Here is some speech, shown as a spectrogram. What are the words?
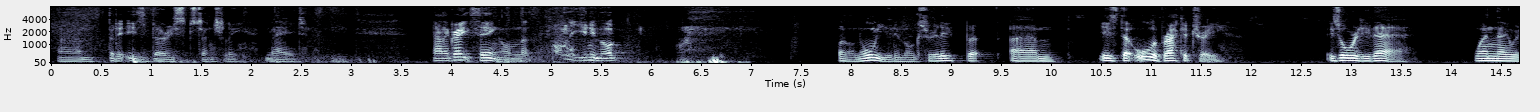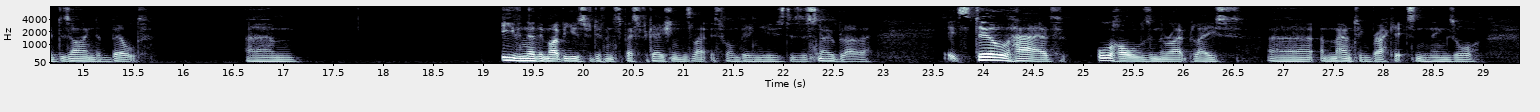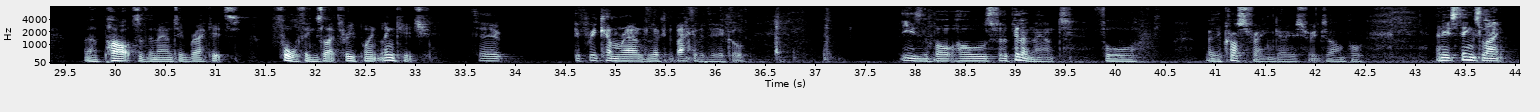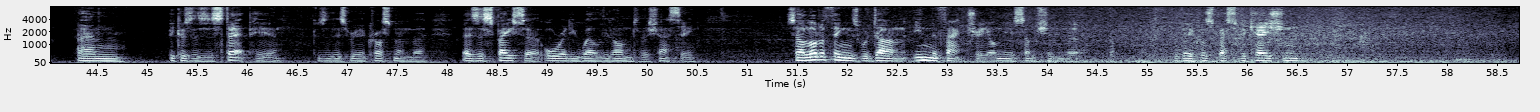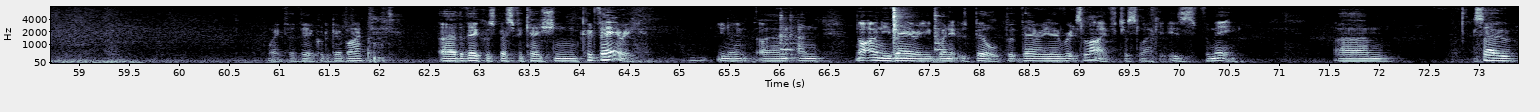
um, but it is very substantially made. Now the great thing on the, on the Unimog, well on all Unimogs really, but um, is that all the bracketry is already there when they were designed and built. Um, even though they might be used for different specifications, like this one being used as a snowblower, it still had all the holes in the right place uh, and mounting brackets and things, or uh, parts of the mounting brackets for things like three-point linkage. So if we come around and look at the back of the vehicle, these are the bolt holes for the pillow mount for where the cross frame goes, for example. And it's things like, um, because there's a step here, because of this rear cross member, there's a spacer already welded onto the chassis. So a lot of things were done in the factory on the assumption that the vehicle specification wait for the vehicle to go by. Uh, the vehicle specification could vary, you know, um, and not only vary when it was built, but vary over its life, just like it is for me. Um, so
